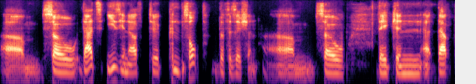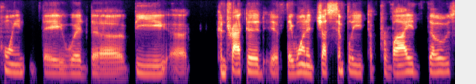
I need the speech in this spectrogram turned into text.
Um, so that's easy enough to consult the physician. Um, so they can, at that point, they would uh, be uh, contracted if they wanted just simply to provide those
